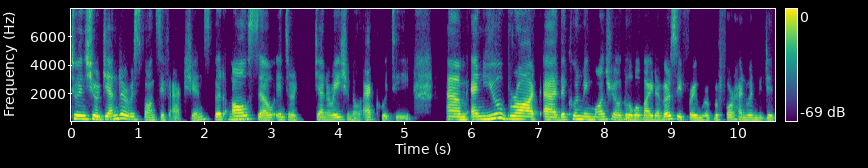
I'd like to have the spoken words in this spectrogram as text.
to ensure gender responsive actions, but also intergenerational equity. Um, and you brought uh, the Kunming Montreal Global Biodiversity Framework beforehand when we did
